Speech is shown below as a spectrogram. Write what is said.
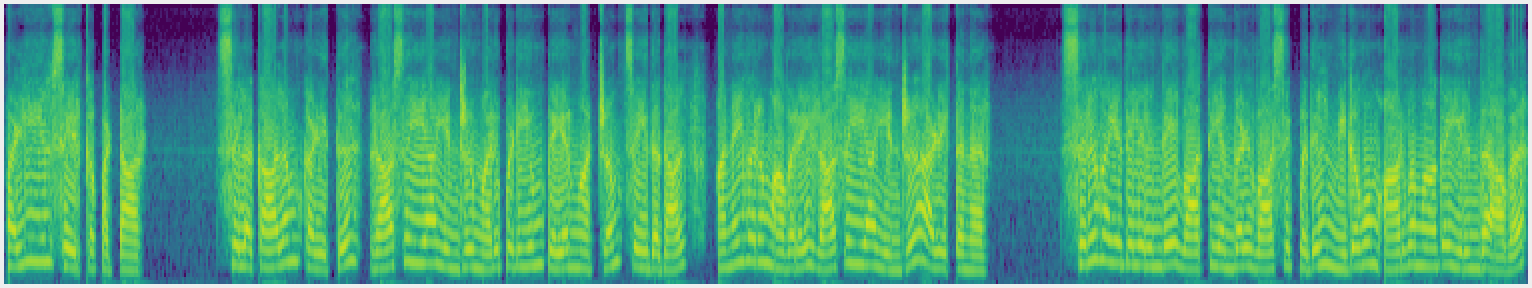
பள்ளியில் சேர்க்கப்பட்டார். சில காலம் கழித்து ராசையா என்று மறுபடியும் பெயர் மாற்றம் செய்ததால் அனைவரும் அவரை ராசையா என்று அழைத்தனர். சிறுவயதிலிருந்தே வாத்தியங்கள் வாசிப்பதில் மிகவும் ஆர்வமாக இருந்த அவர்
